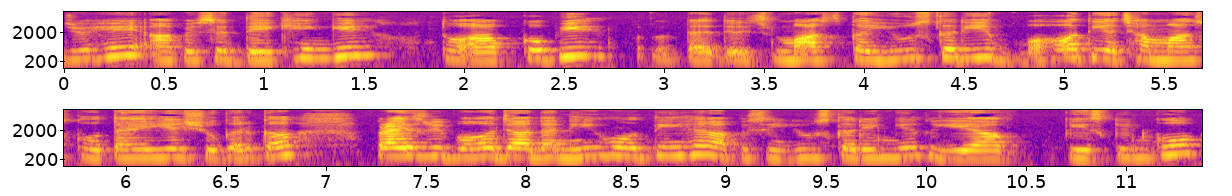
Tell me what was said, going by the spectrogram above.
जो है, आप इसे देखेंगे तो आपको भी इस मास्क का यूज़ करिए, बहुत ही अच्छा मास्क होता है ये शुगर का। प्राइस भी बहुत ज़्यादा नहीं होती है, आप इसे यूज़ करेंगे तो ये आपकी स्किन को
